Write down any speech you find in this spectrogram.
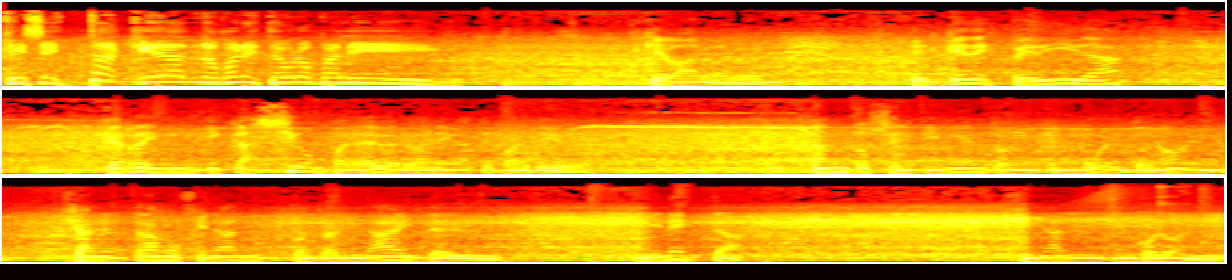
que se está quedando con esta Europa League. Qué bárbaro. Qué despedida, qué reivindicación para Ever Banega este partido. Tanto sentimiento en- envuelto, ¿no? Ya en el tramo final contra el United y, y en esta final en Colonia.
